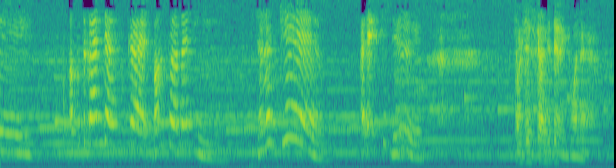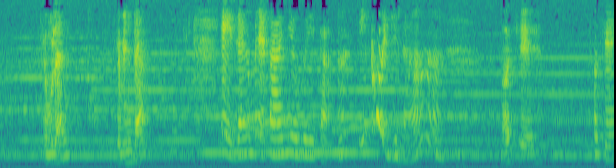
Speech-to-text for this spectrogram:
Saleh. Aku terkandas kat bangsa tadi. Jalan jam. Ada aksiden. Okey, sekarang kita nak ke mana? Ke bulan? Ke bintang? Eh, jangan banyak tanya boleh tak? Ha? Ikut je lah. Okey. Okey.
